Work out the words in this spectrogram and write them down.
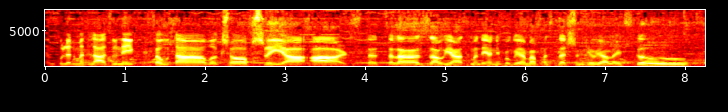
संकुलनमधला अजून एक चौथा वर्कशॉप श्रेया आर्ट्स तर चला जाऊया आतमध्ये आणि बघूया. बापाचं दर्शन घेऊया. लेट्स गो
